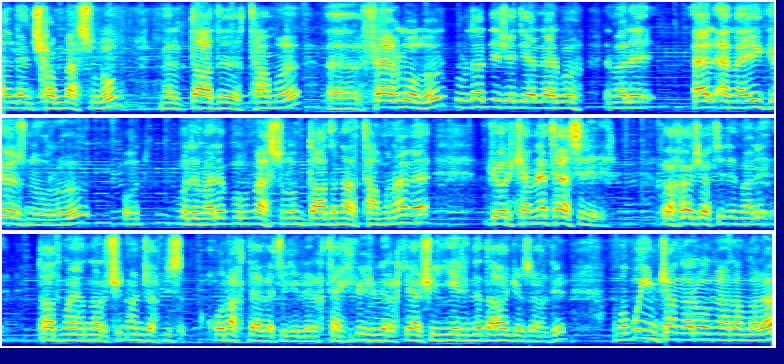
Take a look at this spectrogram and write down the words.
əldən çıxan məhsulun deməli dadı, tamı fərqli olur. Burada necə deyirlər bu deməli əl əməyi göz nuru. O bu deməli bu məhsulun dadına, tamına və görkəminə təsir edir. Qaxac əti deməli dadmayanlar üçün ancaq biz qonaq dəvət edə bilərik, təklif edə bilərik ki, hər şey yerində daha gözəldir. Amma bu imkanları olmayan adamlara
